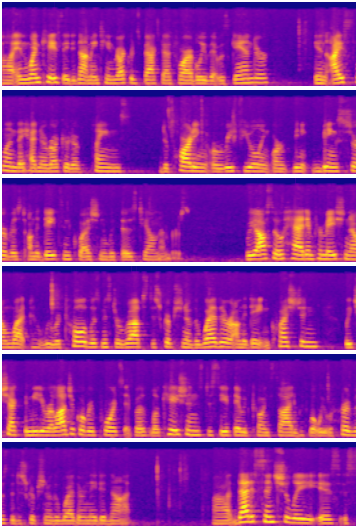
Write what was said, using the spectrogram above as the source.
Uh, in one case, they did not maintain records back that far. I believe that was Gander. In Iceland, they had no record of planes departing or refueling or being, being serviced on the dates in question with those tail numbers. We also had information on what we were told was Mr. Rupp's description of the weather on the date in question. We checked the meteorological reports at both locations to see if they would coincide with what we were heard was the description of the weather, and they did not. Uh, That essentially is, is-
